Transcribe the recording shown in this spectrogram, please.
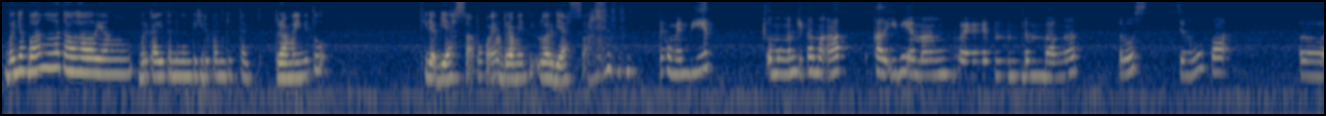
banyak banget hal-hal yang berkaitan dengan kehidupan kita gitu. Drama ini tuh tidak biasa pokoknya drama itu luar biasa. Recommended omongan kita maaf kali ini emang random banget terus jangan lupa uh,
